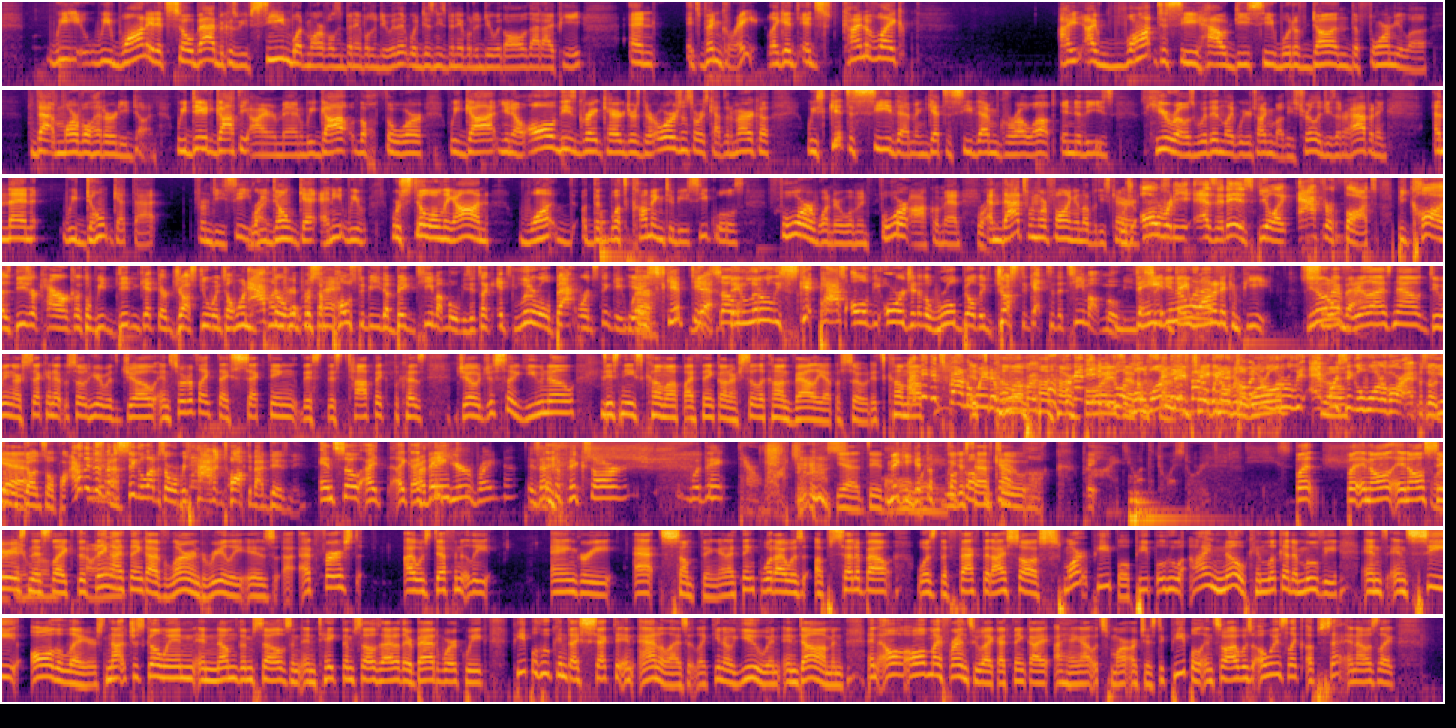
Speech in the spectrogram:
we we wanted it so bad because we've seen what Marvel's been able to do with it, what Disney's been able to do with all of that IP, and it's been great. Like it, it's kind of like. I, I want to see how DC would have done the formula that Marvel had already done. We did got the Iron Man, we got the Thor, we got, you know, all of these great characters, their origin stories, Captain America. We get to see them and get to see them grow up into these heroes within like what you're talking about, these trilogies that are happening. And then we don't get that from DC. We don't get any we we're still only on one the what's coming to be sequels for Wonder Woman, for Aquaman. And that's when we're falling in love with these characters. which already, as it is, feel like afterthoughts because these are characters that we didn't get their just due until after what was supposed to be the big team up movies. It's like it's literal backwards thinking. Yeah. Where, They skipped it. Yeah, So- they literally skip past all of the origin and the world building just to get to the team up movies. they So you know they what wanted I've- to compete. Do you know so what I've bad. realized now doing our second episode here with Joe and sort of like dissecting this this topic because Joe, just so you know, Disney's come up I think on our Silicon Valley episode. It's come up. I think it's found a way to come warm. up For, on our forget boys individual episode. episodes. one they've it's found a taken over the world, Literally every so- single one of our episodes that Yeah. we've done so far. I don't think there's been a single episode where we haven't talked about Disney. And so I like I Are they here right now? Is that the Pixar? What they? They're watching us. Yeah, dude. Mickey, get oh, the Always. fuck we just off have the couch. to Look behind you at the Toy Story. But but in all in all seriousness, like the How I thing know. I think I've learned really is uh, at first I was definitely angry at something and I think what I was upset about was the fact that I saw smart people, people who I know can look at a movie and and see all the layers, not just go in and numb themselves and, and take themselves out of their bad work week. People who can dissect it and analyze it, like you know you and, and Dom and and all, all of my friends who like I think I, I hang out with smart artistic people, and so I was always like upset and I was like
